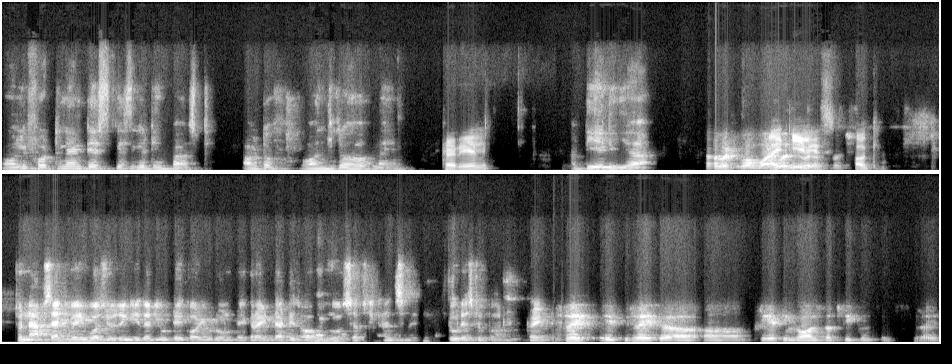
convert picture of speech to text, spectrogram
Only 49 test case getting passed out of 109. Really? TLE, yeah. Uh, but wha- what was your Okay. So knapsack way he was using either you take or you don't take, right? That is how we go subsequently, two raised to power, right? It's like it's like uh, uh, creating all subsequences, right?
